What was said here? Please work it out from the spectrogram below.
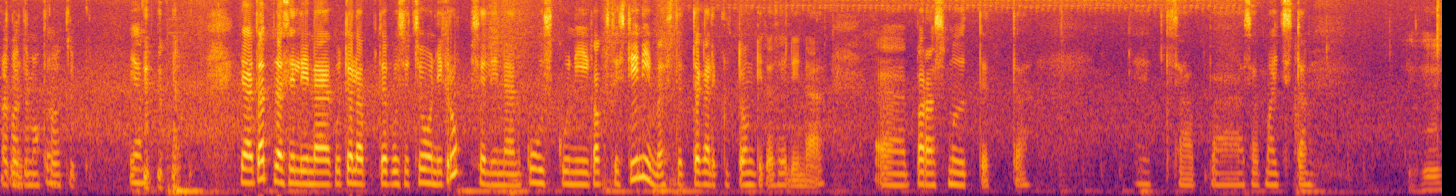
väga Et- demokraatlik. Jah, ja täpne selline, kui tuleb degustatsioonigrupp, selline kuus kuni kaksteist inimest, et tegelikult ongi ta selline äh, paras mõõt, et et saab äh,, saab maitsta. Mm -hmm.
